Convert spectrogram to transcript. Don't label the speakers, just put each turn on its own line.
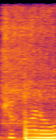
Would you find a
